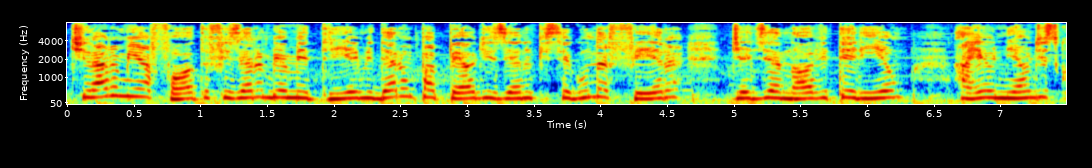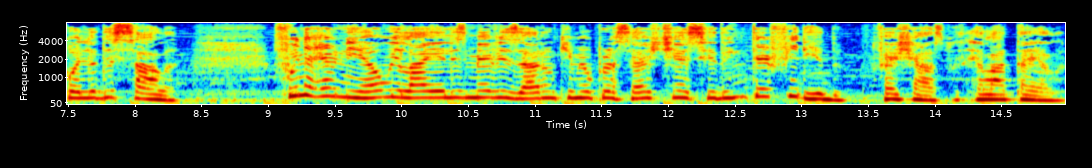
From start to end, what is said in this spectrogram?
tiraram minha foto, fizeram biometria e me deram um papel dizendo que segunda-feira, dia 19, teriam a reunião de escolha de sala. Fui na reunião e lá eles me avisaram que meu processo tinha sido interferido. Fecha aspas, relata ela.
